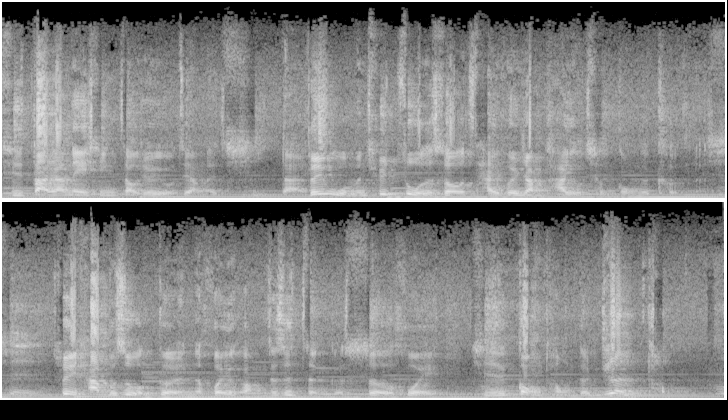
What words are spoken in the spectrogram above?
其实大家内心早就有这样的期待，所以我们去做的时候才会让他有成功的可能。是。所以他不是我个人的辉煌，这是整个社会其实共同的认同，嗯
